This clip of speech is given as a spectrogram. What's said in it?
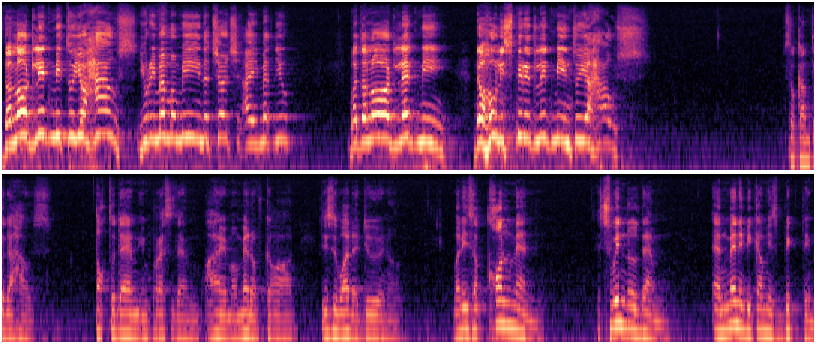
The Lord led me to your house. You remember me in the church? I met you. But the Lord led me, the Holy Spirit led me into your house. So come to the house. Talk to them, impress them. I am a man of God. This is what I do, you know. But he's a con man. Swindle them. And many become his victim.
